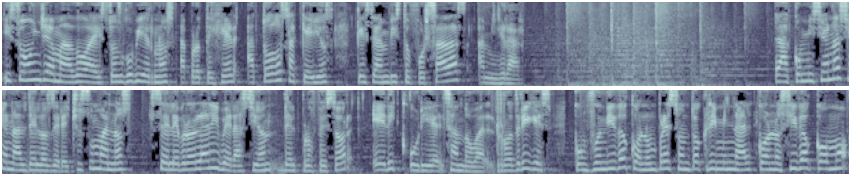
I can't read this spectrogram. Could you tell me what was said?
hizo un llamado a estos gobiernos a proteger a todos aquellos que se han visto forzadas a migrar. La Comisión Nacional de los Derechos Humanos celebró la liberación del profesor Eric Uriel Sandoval Rodríguez, confundido con un presunto criminal conocido como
